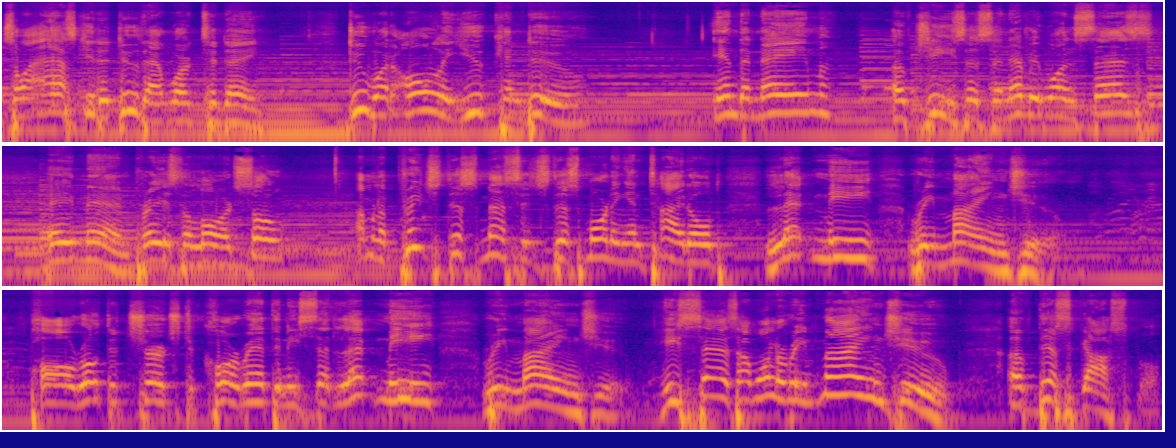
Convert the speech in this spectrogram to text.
So I ask you to do that work today. Do what only you can do in the name of Jesus. And everyone says, Amen. Praise the Lord. So I'm going to preach this message this morning entitled, Let Me Remind You. Paul wrote the church to Corinth and he said, Let me remind you. He says, I want to remind you of this gospel.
